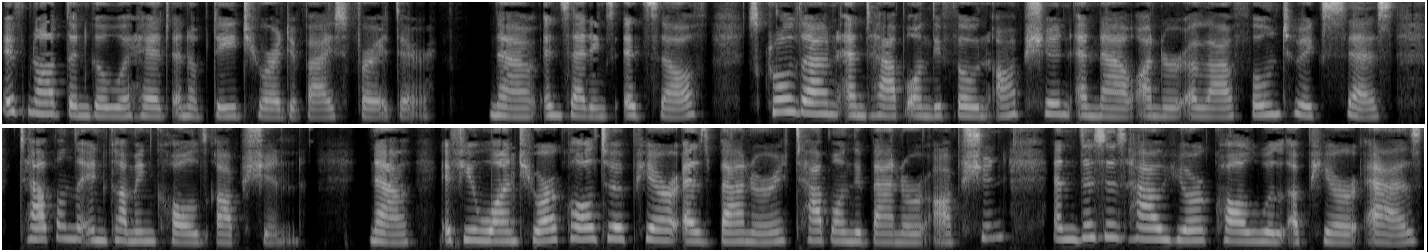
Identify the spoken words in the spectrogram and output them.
If not, then go ahead and update your device further. Now, in settings itself, scroll down and tap on the phone option and now under allow phone to access, tap on the incoming calls option. Now, if you want your call to appear as banner, tap on the banner option and this is how your call will appear as.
